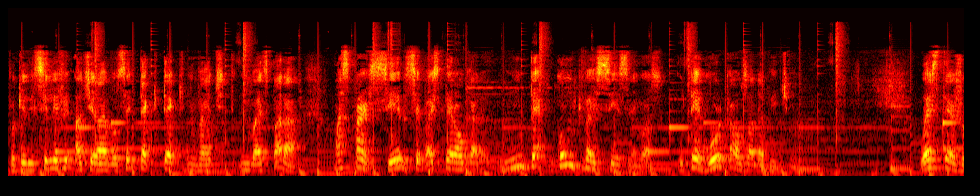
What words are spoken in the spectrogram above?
Porque se ele atirar em você, tec-tec, não vai, não vai disparar. Mas, parceiro, você vai esperar o cara. Como que vai ser esse negócio? O terror causado à vítima. O STJ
